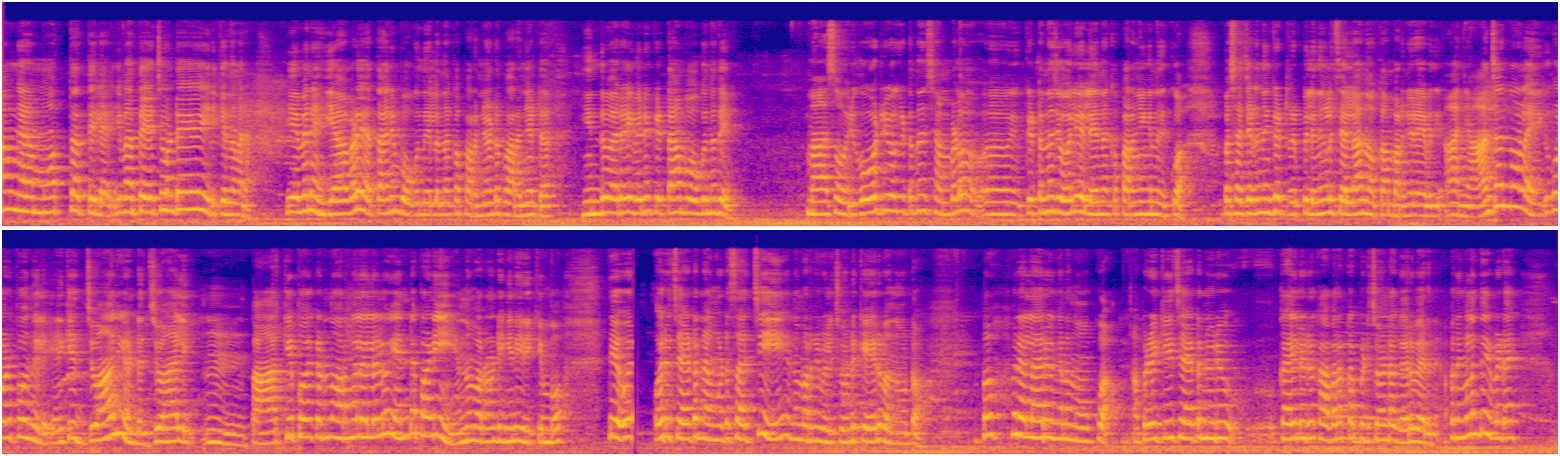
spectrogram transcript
അങ്ങനെ മൊത്തത്തിൽ ഇവൻ തേച്ചുകൊണ്ടേ ഇരിക്കുന്നവനാ. ഇവനെ എവിടെ എത്താനും പോകുന്നില്ലെന്നൊക്കെ പറഞ്ഞുകൊണ്ട് പറഞ്ഞിട്ട് ഇതുവരെ ഇവന് കിട്ടാൻ പോകുന്നതേ മാസം ഒരു കോടി രൂപ കിട്ടുന്ന ശമ്പളം കിട്ടുന്ന ജോലിയല്ലേ എന്നൊക്കെ പറഞ്ഞ് ഇങ്ങനെ നിൽക്കുക അപ്പോൾ സച്ചേട്ടൻ നിങ്ങൾക്ക് ട്രിപ്പിൽ നിങ്ങൾ ചെല്ലാൻ നോക്കാൻ പറഞ്ഞു രേവതി. ആ ഞാൻ ചെന്നോളാം എനിക്ക് കുഴപ്പമൊന്നുമില്ല. എനിക്ക് ജ്വാലിയുണ്ട് ജ്വാലി. പാർക്കിൽ പോയി കിടന്ന് ഉറങ്ങലല്ലോ എന്റെ പണി എന്ന് പറഞ്ഞുകൊണ്ട് ഇങ്ങനെ ഇരിക്കുമ്പോൾ ദേ ഒരു- ചേട്ടൻ അങ്ങോട്ട് സച്ചി എന്ന് പറഞ്ഞ് വിളിച്ചുകൊണ്ട് കയറി വന്നു കേട്ടോ. അപ്പോൾ അവരെല്ലാവരും ഇങ്ങനെ നോക്കുക അപ്പോഴേക്ക് ഈ ചേട്ടൻ ഒരു കയ്യിലൊരു കവറൊക്കെ പിടിച്ചുകൊണ്ടാണ് കയറി വരുന്നത് അപ്പോൾ നിങ്ങളെന്താ ഇവിടെ?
